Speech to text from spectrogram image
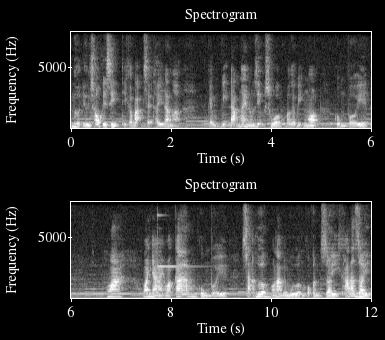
nửa tiếng sau khi xịt thì các bạn sẽ thấy rằng là cái vị đắng này nó dịu xuống và cái vị ngọt cùng với hoa hoa nhài, hoa cam cùng với xạ hương, nó làm cái mùi hương có phần dày, khá là dày.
